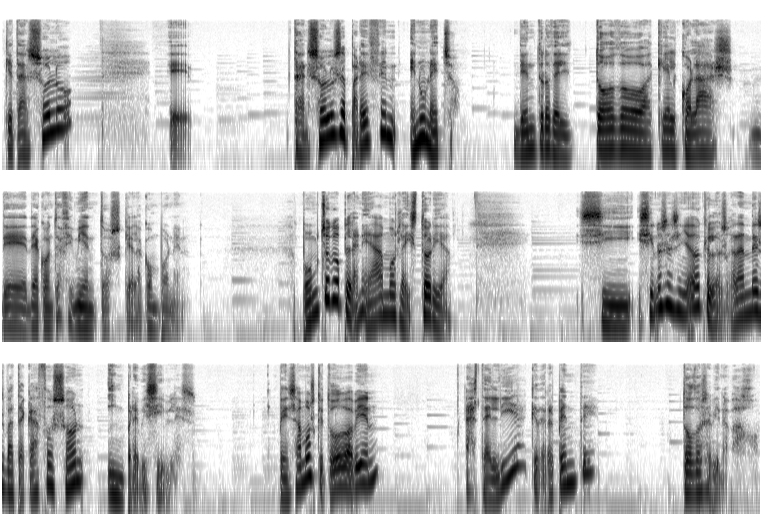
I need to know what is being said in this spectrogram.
que tan solo eh, tan solo se parecen en un hecho, dentro del todo aquel collage de, acontecimientos que la componen. Por mucho que planeamos la historia, sí, nos ha enseñado que los grandes batacazos son imprevisibles. Pensamos que todo va bien hasta el día que de repente todo se viene abajo.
